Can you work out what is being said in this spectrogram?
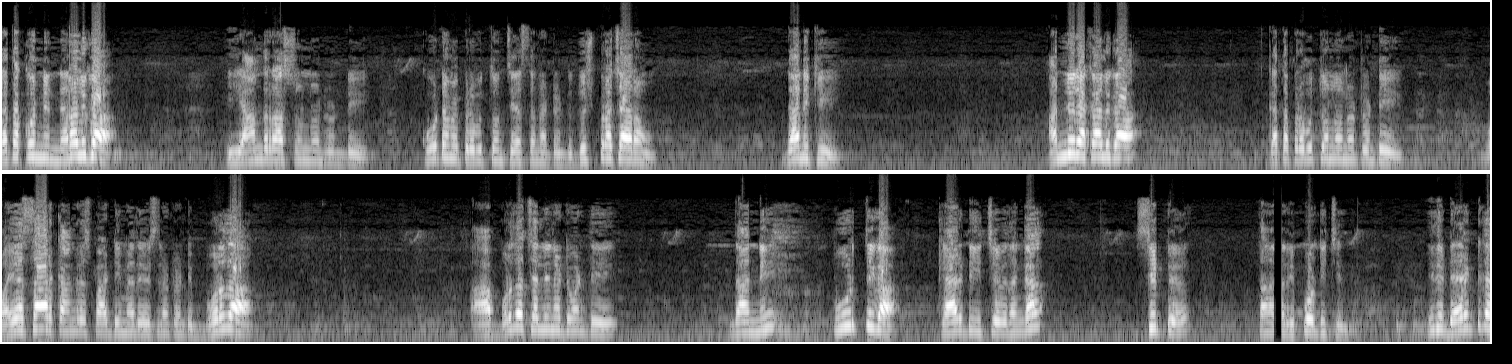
గత కొన్ని నెలలుగా ఈ ఆంధ్ర రాష్ట్రంలో నుండి కూటమి ప్రభుత్వం చేస్తున్నటువంటి దుష్ప్రచారం దానికి అన్ని రకాలుగా గత ప్రభుత్వంలో ఉన్నటువంటి వైఎస్ఆర్ కాంగ్రెస్ పార్టీ మీద వేసినటువంటి బురద ఆ బురద చల్లినటువంటి దాన్ని పూర్తిగా క్లారిటీ ఇచ్చే విధంగా సిట్ తన రిపోర్ట్ ఇచ్చింది. ఇది డైరెక్ట్గా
